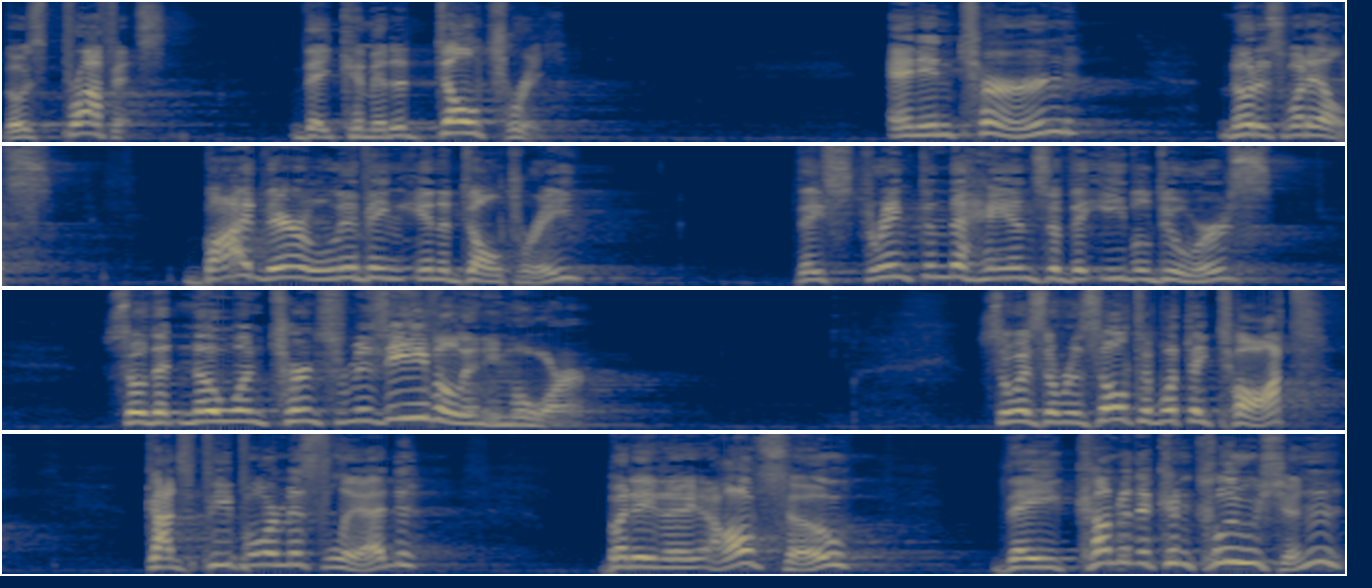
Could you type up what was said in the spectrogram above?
Those prophets, they commit adultery. And in turn, notice what else? By their living in adultery, they strengthen the hands of the evildoers so that no one turns from his evil anymore. So, as a result of what they taught, God's people are misled, but it uh, also, they come to the conclusion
